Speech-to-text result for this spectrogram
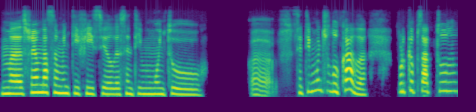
mas foi uma mudança muito difícil, eu senti-me muito ah, senti-me muito deslocada, porque apesar de tudo,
